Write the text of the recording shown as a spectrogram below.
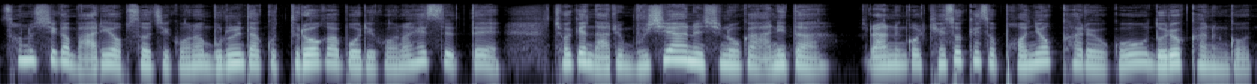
선우 씨가 말이 없어지거나 문을 닫고 들어가 버리거나 했을 때 저게 나를 무시하는 신호가 아니다. 라는 걸 계속해서 번역하려고 노력하는 것.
